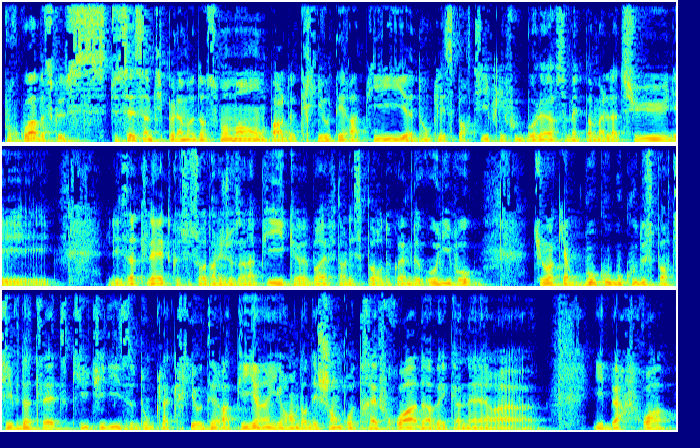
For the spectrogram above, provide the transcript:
Pourquoi? Parce que tu sais, c'est un petit peu la mode en ce moment. On parle de cryothérapie, donc les sportifs, les footballeurs se mettent pas mal là-dessus, les, les athlètes, que ce soit dans les Jeux Olympiques, euh, bref, dans les sports de quand même de haut niveau. Tu vois qu'il y a beaucoup beaucoup de sportifs, d'athlètes qui utilisent donc la cryothérapie. Hein. Ils rentrent dans des chambres très froides avec un air euh, hyper froid.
